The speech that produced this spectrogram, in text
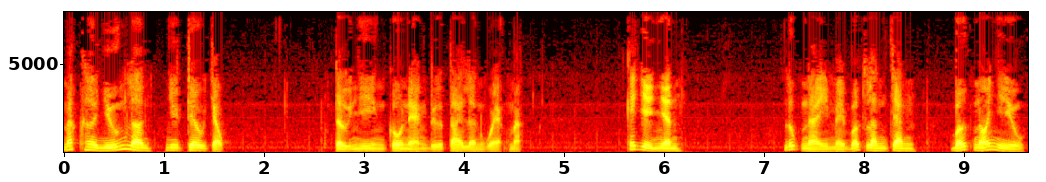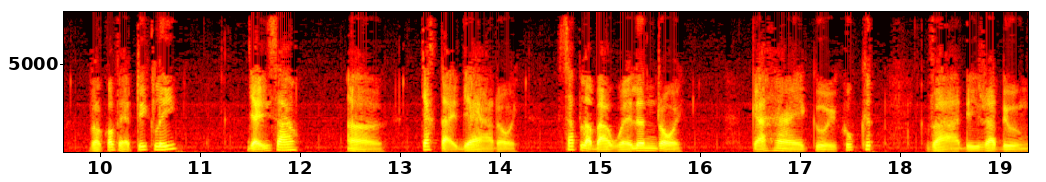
mắt hơi nhướng lên như trêu chọc. Tự nhiên cô nàng đưa tay lên quẹt mặt. Cái gì nhìn? Lúc này mày bớt lanh chanh, bớt nói nhiều và có vẻ triết lý. Vậy sao? Ờ, chắc tại già rồi, sắp là bà Huệ Linh rồi. Cả hai cười khúc khích và đi ra đường,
